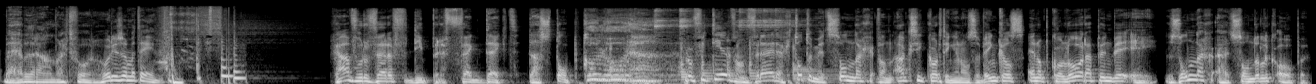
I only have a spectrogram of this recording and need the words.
wij hebben er aandacht voor. Hoor je zo meteen. Ga voor verf die perfect dekt. Dat is top. Colora. Profiteer van vrijdag tot en met zondag van actiekorting in onze winkels en op colora.be. Zondag uitzonderlijk open.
